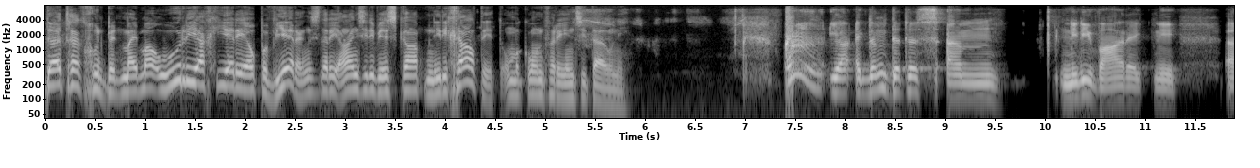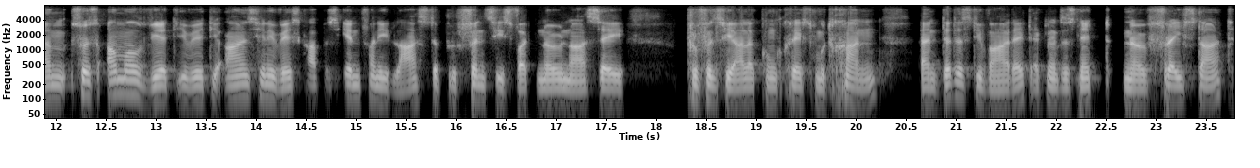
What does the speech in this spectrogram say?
Dit gaan goed met my, maar hoe reageer jy op beweringe dat die ANC die Weskaap nie die geld het om 'n konferensie te hou nie? Ja, ek dink dit is ehm um, nie die waarheid nie. Ehm um, soos almal weet, jy weet die ANC in die Weskaap is een van die laaste provinsies wat nou na sy provinsiale kongres moet gaan en dit is die waarheid. Ek dink dit is net nou Vrystaat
